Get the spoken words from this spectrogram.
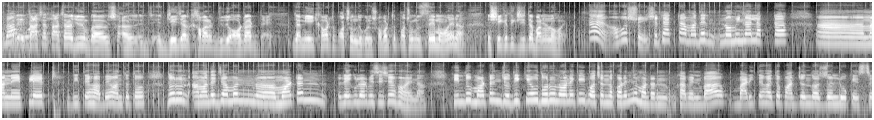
এবং তাছাড়া তাছাড়া যদি যে যার খাবার যদি অর্ডার দেয় যে আমি এই খাবারটা পছন্দ করি সবার তো পছন্দ সেম হয় না সেক্ষেত্রে কি সেটা বানানো হয়? হ্যাঁ অবশ্যই। সেটা একটা আমাদের নমিনাল একটা মানে প্লেট দিতে হবে। অন্তত ধরুন আমাদের যেমন মটন রেগুলার বেসিসে হয় না কিন্তু মটন যদি কেউ ধরুন অনেকেই পছন্দ করেন যে মটন খাবেন বা বাড়িতে হয়তো পাঁচজন দশজন লোক এসছে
